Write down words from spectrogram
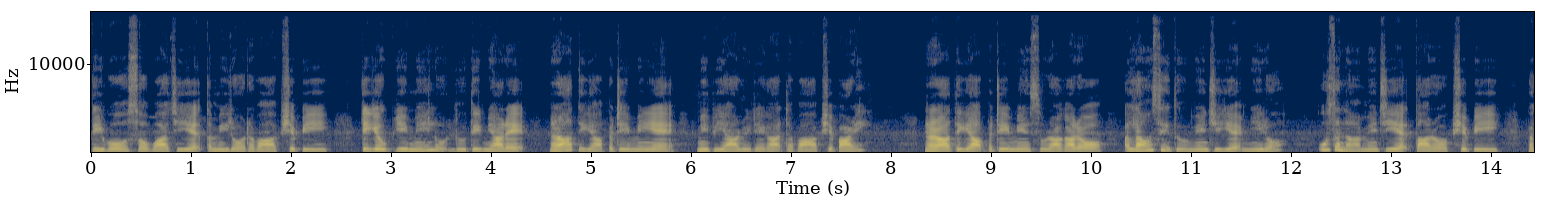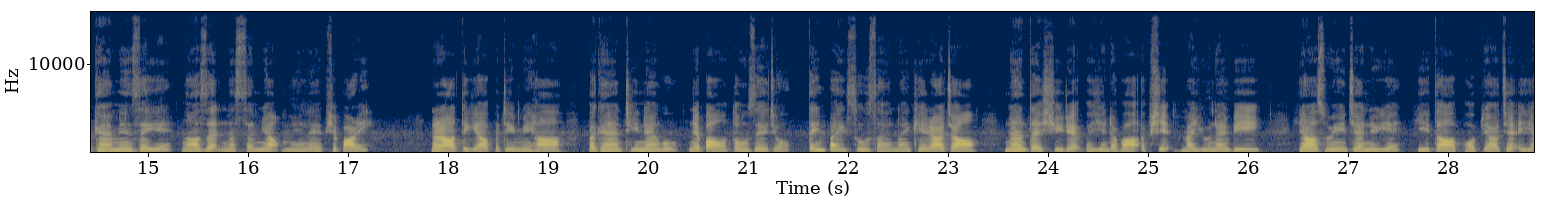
တီဘောစော်ဘွားကြီးရဲ့သမီးတော်တစ်ပါးဖြစ်ပြီးတရုတ်ပြည်မင်းလို့လူသိများတဲ့နရတိယပတိမင်းရဲ့မိဖုရားတွေကတပါးဖြစ်ပါတယ်နရတိယပတိမင်းဆိုတာကတော့အလောင်းစီသူမင်းကြီးရဲ့အမည်တော်ဥဇနာမင်းကြီးရဲ့သားတော်ဖြစ်ပြီးပကံမင်းစိတ်ရဲ့52ဆက်မြောက်မင်းလည်းဖြစ်ပါတယ် နရတိယပတိမင်းဟာပကံထီနန်းကိုနှစ်ပေါင်း30ကျော်တိမ့်ပိုက်စိုးဆိုင်နိုင်ခဲ့တာကြောင့်နန်းသက်ရှိတဲ့ဘရင်တစ်ပါးအဖြစ်မှတ်ယူနိုင်ပြီးရာဇဝင်ကျမ်းတွေရဲ့ရည်သားဖော်ပြချက်အရ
